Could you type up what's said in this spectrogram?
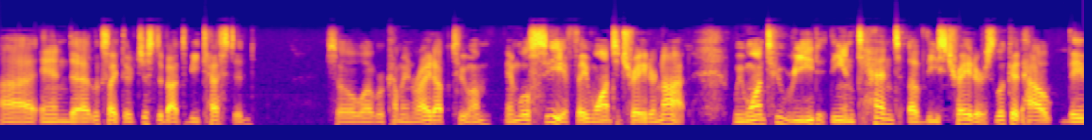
and it looks like they're just about to be tested. So uh, we're coming right up to them and we'll see if they want to trade or not. We want to read the intent of these traders. Look at how they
